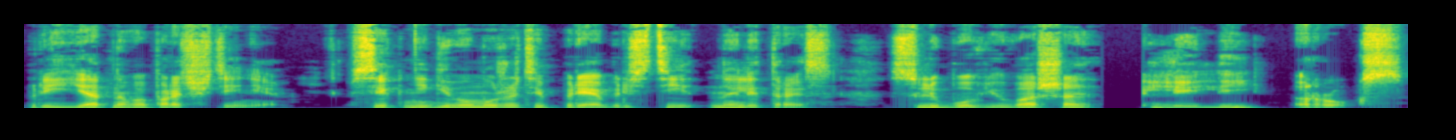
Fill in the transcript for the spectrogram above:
Приятного прочтения. Все книги вы можете приобрести на Литрес. С любовью ваша Лили Рокс.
